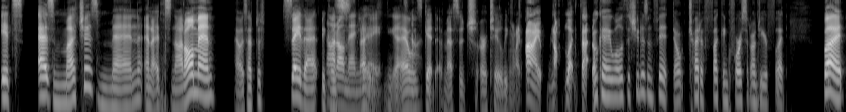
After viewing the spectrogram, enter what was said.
it's as much as men, and it's not all men. I always have to say that because not all men, I, right. Yeah, It's I always not. get a message or two being like, "I'm not like that." Okay, well, if the shoe doesn't fit, don't try to fucking force it onto your foot. But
